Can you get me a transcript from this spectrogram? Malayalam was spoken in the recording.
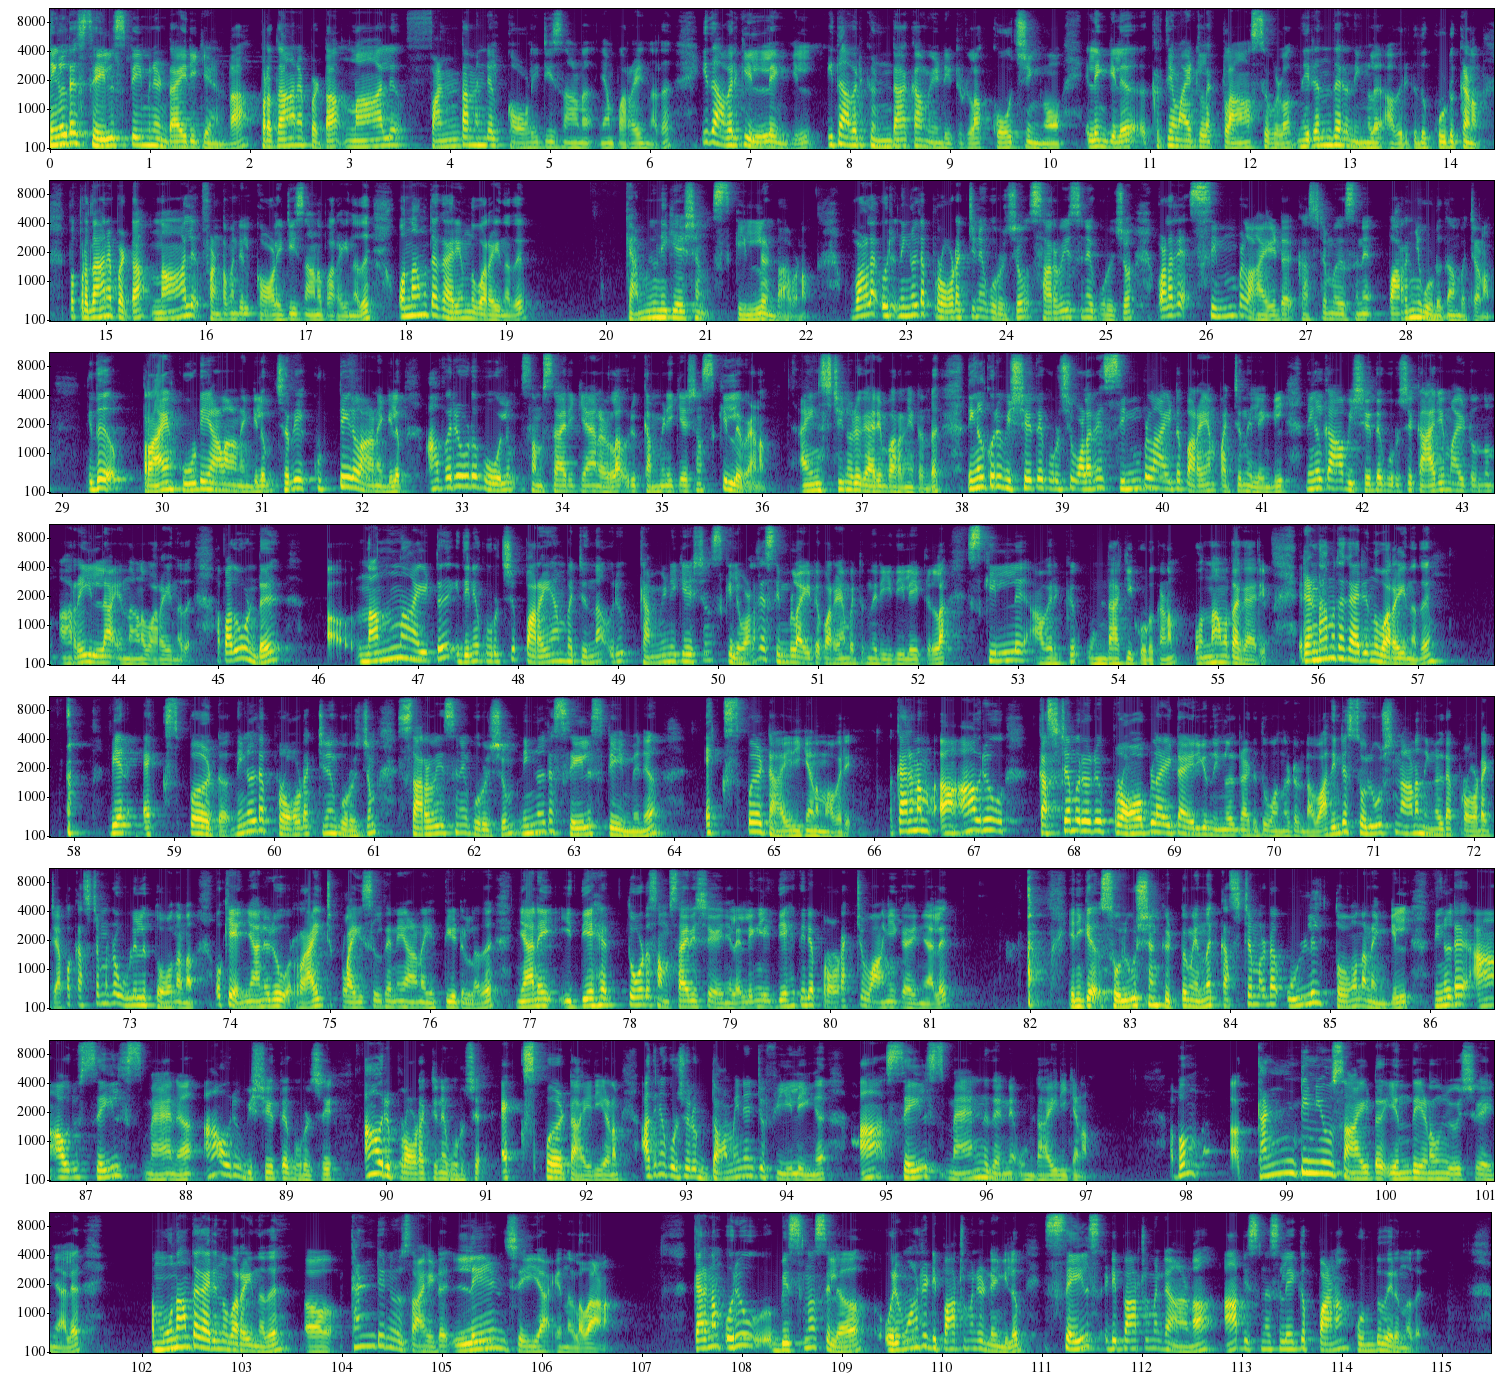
നിങ്ങളുടെ സെയിൽസ് ടീമിന് ഉണ്ടായിരിക്കേണ്ട പ്രധാനപ്പെട്ട നാല് ഫണ്ടമെന്റൽ ക്വാളിറ്റീസ് ആണ് ഞാൻ പറയുന്നത്. ഇത് അവർക്ക് ഇല്ലെങ്കിൽ ഇത് അവർക്ക് ഉണ്ടാക്കാൻ വേണ്ടിയിട്ടുള്ള കോച്ചിങ്ങോ അല്ലെങ്കിൽ കൃത്യമായിട്ടുള്ള ക്ലാസ്സുകളോ നിരന്തരം നിങ്ങൾ അവർക്കിത് കൊടുക്കണം. അപ്പോൾ പ്രധാനപ്പെട്ട നാല് ഫണ്ടമെന്റൽ ക്വാളിറ്റീസ് ആണ് പറയുന്നത്. ഒന്നാമത്തെ കാര്യം എന്ന് പറയുന്നത് കമ്മ്യൂണിക്കേഷൻ സ്കില്ല് ഉണ്ടാവണം. വള ഒരു നിങ്ങളുടെ പ്രോഡക്റ്റിനെ കുറിച്ചോ സർവീസിനെ കുറിച്ചോ വളരെ സിമ്പിളായിട്ട് കസ്റ്റമേഴ്സിന് പറഞ്ഞു കൊടുക്കാൻ പറ്റണം. ഇത് പ്രായം കൂടിയ ആളാണെങ്കിലും ചെറിയ കുട്ടികളാണെങ്കിലും അവരോട് പോലും സംസാരിക്കാനുള്ള ഒരു കമ്മ്യൂണിക്കേഷൻ സ്കില്ല് വേണം. ഐൻസ്റ്റീൻ ഒരു കാര്യം പറഞ്ഞിട്ടുണ്ട്. നിങ്ങൾക്കൊരു വിഷയത്തെക്കുറിച്ച് വളരെ സിമ്പിളായിട്ട് പറയാൻ പറ്റുന്നില്ലെങ്കിൽ നിങ്ങൾക്ക് ആ വിഷയത്തെക്കുറിച്ച് കാര്യമായിട്ടൊന്നും അറിയില്ല എന്നാണ് പറയുന്നത്. അപ്പോൾ അതുകൊണ്ട് നന്നായിട്ട് ഇതിനെക്കുറിച്ച് പറയാൻ പറ്റുന്ന ഒരു കമ്മ്യൂണിക്കേഷൻ സ്കില്ല് വളരെ സിമ്പിളായിട്ട് പറയാൻ പറ്റുന്ന രീതിയിലേക്കുള്ള സ്കില്ല് അവർക്ക് ഉണ്ടാക്കി കൊടുക്കണം. ഒന്നാമത്തെ കാര്യം. രണ്ടാമത്തെ കാര്യം എന്ന് പറയുന്നത് ബി ആൻ എക്സ്പേർട്ട് നിങ്ങളുടെ പ്രോഡക്റ്റിനെ കുറിച്ചും സർവീസിനെ കുറിച്ചും നിങ്ങളുടെ സെയിൽസ് ടീമിന് എക്സ്പേർട്ട് ആയിരിക്കണം അവർ കാരണം ആ- ഒരു കസ്റ്റമർ ഒരു പ്രോബ്ലം ആയിട്ടായിരിക്കും നിങ്ങളുടെ അടുത്ത് വന്നിട്ടുണ്ടാവുക. അതിന്റെ സൊല്യൂഷനാണ് നിങ്ങളുടെ പ്രോഡക്റ്റ് അപ്പോൾ കസ്റ്റമറുടെ ഉള്ളിൽ തോന്നണം ഓക്കെ ഞാനൊരു റൈറ്റ് പ്ലേസിൽ തന്നെയാണ് എത്തിയിട്ടുള്ളത്. ഞാൻ ഇദ്ദേഹത്തോട് സംസാരിച്ച് കഴിഞ്ഞാൽ അല്ലെങ്കിൽ ഇദ്ദേഹത്തിന്റെ പ്രോഡക്റ്റ് വാങ്ങിക്കഴിഞ്ഞാൽ എനിക്ക് സൊല്യൂഷൻ കിട്ടുമെന്ന് കസ്റ്റമറുടെ ഉള്ളിൽ തോന്നണമെങ്കിൽ നിങ്ങളുടെ ആ ഒരു സെയിൽസ് മാന് ആ ഒരു വിഷയത്തെക്കുറിച്ച് ആ ഒരു പ്രോഡക്റ്റിനെ കുറിച്ച് എക്സ്പേർട്ട് ആയിരിക്കണം. അതിനെക്കുറിച്ചൊരു ഡൊമിനന്റ് ഫീലിംഗ് ആ സെയിൽസ് മാനിന് തന്നെ ഉണ്ടായിരിക്കണം. അപ്പം കണ്ടിന്യൂസ് ആയിട്ട് എന്ത് ചെയ്യണമെന്ന് ചോദിച്ചു കഴിഞ്ഞാൽ മൂന്നാമത്തെ കാര്യം എന്ന് പറയുന്നത് കണ്ടിന്യൂസ് ആയിട്ട് ലേൺ ചെയ്യുക എന്നുള്ളതാണ്. കാരണം ഒരു ബിസിനസ്സിൽ ഒരുപാട് ഡിപ്പാർട്ട്മെന്റ് ഉണ്ടെങ്കിലും സെയിൽസ് ഡിപ്പാർട്ട്മെന്റ് ആണ് ആ ബിസിനസ്സിലേക്ക് പണം കൊണ്ടുവരുന്നത്.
